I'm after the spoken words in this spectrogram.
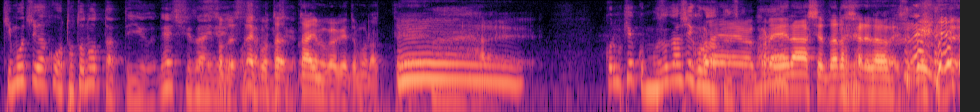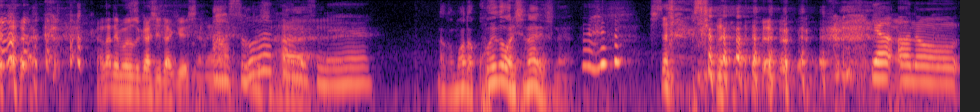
気持ちがこう整ったっていうね、取材でそうですね、こうタイムかけてもらって。うはいこれも結構難しいこ頃だったんですけどれ、これエね。ラーしてたらじゃれならないですよね。かなり難しい打球でしたね。あそうだったんですね。なんかまだ声変わりしないですね。してないですかね。いやあの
